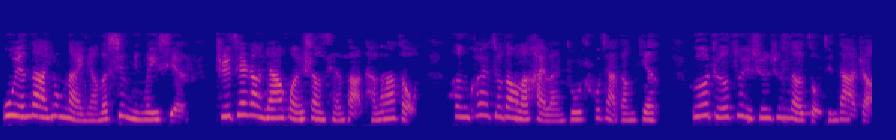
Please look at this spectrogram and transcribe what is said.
乌云娜用奶娘的性命威胁，直接让丫鬟上前把她拉走。很快就到了海兰珠出嫁当天，额哲醉醺醺的走进大帐，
